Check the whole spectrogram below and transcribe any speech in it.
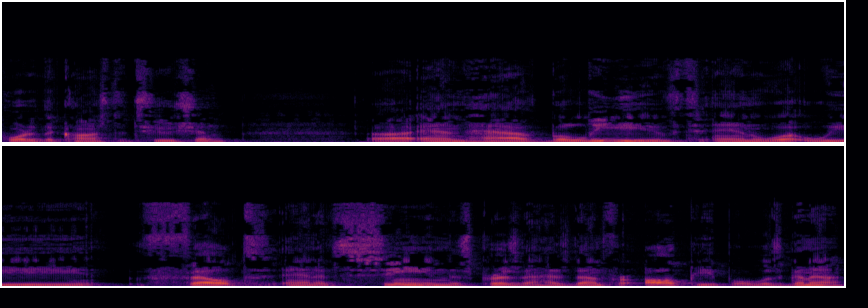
supported the Constitution uh, and have believed in what we felt and have seen this president has done for all people was going to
